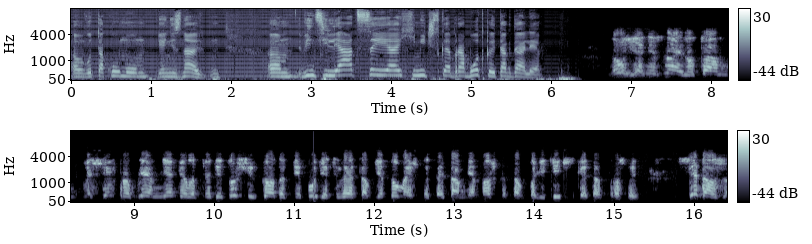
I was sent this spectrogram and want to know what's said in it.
э, вот такому, я не знаю, э, вентиляция, химическая обработка и так далее? Ну, я не знаю, но там больших проблем не было в предыдущих годах, не будет в этом. Я думаю, что это там немножко там политическое, это просто все должны,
